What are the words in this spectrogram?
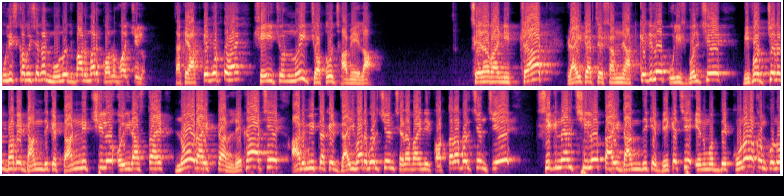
পুলিশ কমিশনার মনোজ বার্মার কনভয় ছিল। তাকে আটকে পড়তে হয়, সেই জন্যই যত ঝামেলা। সেনাবাহিনীর ট্রাক রাইটার্সের সামনে আটকে দিল। পুলিশ বলছে বিপজ্জনক ভাবে ডান দিকে টার্ন নিচ্ছিল। ওই রাস্তায় নো রাইট টার্ন লেখা আছে। আর্মি ট্রাকের ড্রাইভার বলছেন, সেনাবাহিনীর কর্তারা বলছেন যে সিগন্যাল ছিল, তাই ডান দিকে বেঁকেছে। এর মধ্যে কোনো রকম কোনো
